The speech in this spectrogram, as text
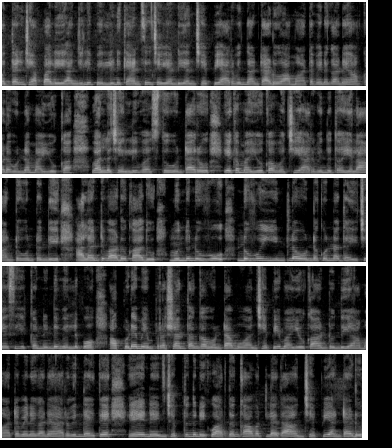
వద్దని చెప్పాలి. అంజలి పెళ్ళిని క్యాన్సిల్ చేయండి అని చెప్పి అరవింద్ అంటాడు. ఆ మాట వినగానే అక్కడ ఉన్న మయూక వాళ్ళ చెల్లి వస్తూ ఉంటారు. ఇక మయూక వచ్చి అరవింద్తో ఇలా అంటూ ఉంటుంది. అలాంటి వాడు కాదు. ముందు నువ్వు నువ్వు ఈ ఇంట్లో ఉండకుండా దయచేసి ఇక్కడి నుండి వెళ్ళిపో. అప్పుడే మేము ప్రశాంతంగా ఉంటాము అని చెప్పి మయూక అంటుంది. ఆ మాట వినగానే అరవింద్ అయితే ఏ నేను చెప్తుంది నీకు అర్థం కావట్లేదా? అని చెప్పి అంటాడు.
